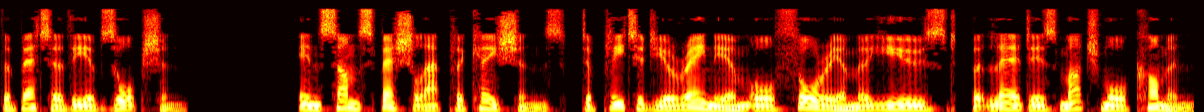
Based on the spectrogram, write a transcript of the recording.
the better the absorption. In some special applications, depleted uranium or thorium are used, but lead is much more common,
